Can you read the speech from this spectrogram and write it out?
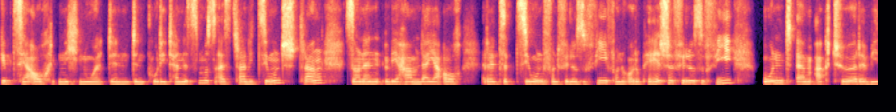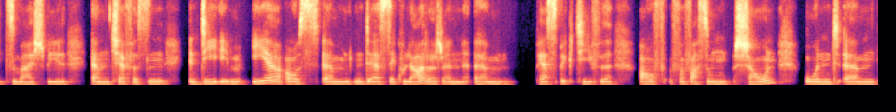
gibt es ja auch nicht nur den, den Puritanismus als Traditionsstrang, sondern wir haben da ja auch Rezeption von Philosophie, von europäischer Philosophie und ähm, Akteure wie zum Beispiel ähm, Jefferson, die eben eher aus ähm, der säkulareren ähm, Perspektive auf Verfassung schauen und ähm,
